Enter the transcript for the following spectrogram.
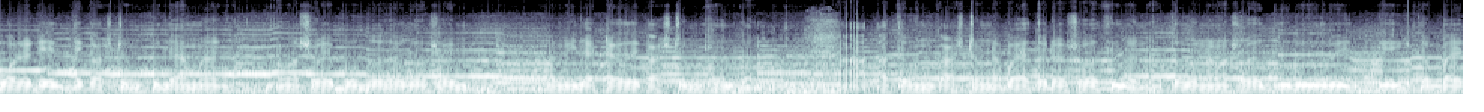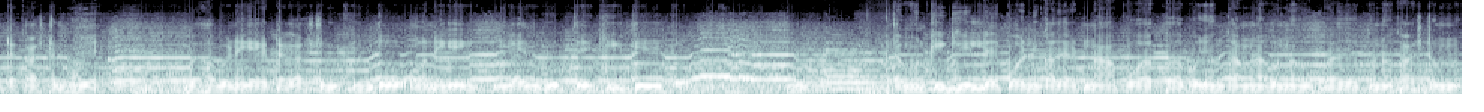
বড় এরিতে কাস্টম খুলে আমরা, আমার সবাই বন্ধু সবাই মিলে একটা করে কাস্টম খেলতাম। আর তখন কাস্টমটা পাওয়া এতটা সহজ ছিল না। তখন আমরা সবাই গ্রুপে গ্রুপে গিয়ে বা একটা কাস্টম হবে, বা হবে নাকি একটা কাস্টম কিন্তু অনেকেই গাইজ গ্রুপ থেকে কিক দিয়ে দিত। এমনকি গিল্ডে পয়েন্ট কালেক্ট না করা পর্যন্ত আমরা কোনো কোনো কাস্টম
